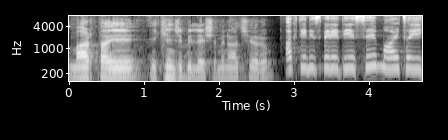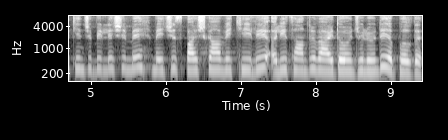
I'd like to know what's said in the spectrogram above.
Mart ayı ikinci birleşimini açıyorum. Akdeniz Belediyesi Mart ayı ikinci birleşimi Meclis Başkan Vekili Ali Tanrıverdi öncülüğünde yapıldı.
